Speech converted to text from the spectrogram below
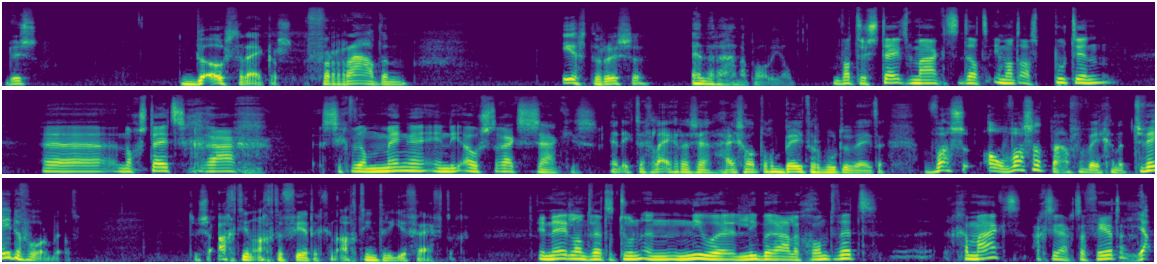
Dus de Oostenrijkers verraden eerst de Russen en daarna Napoleon. Wat dus steeds maakt dat iemand als Poetin eh, nog steeds graag zich wil mengen in die Oostenrijkse zaakjes. En ik tegelijkertijd zeg, hij zou toch beter moeten weten. Was, al was het maar vanwege het tweede voorbeeld. Tussen 1848 en 1853. In Nederland werd er toen een nieuwe liberale grondwet eh, gemaakt, 1848. Ja,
